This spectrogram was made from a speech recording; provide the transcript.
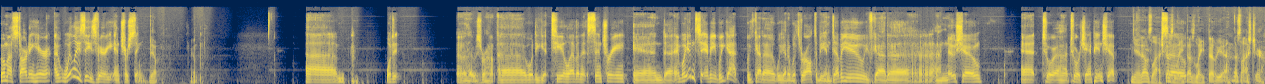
who am I starting here? Uh, Willie Z is very interesting. Yep. Yep. Um, what did? Oh, that was wrong. Uh, what do you get? T eleven at Sentry, and uh, and we didn't say. I mean, we got we've got a we got a withdrawal to BMW. We've got a, a no show at Tour uh, Tour Championship. Yeah, that was last. That was late. That was late though. Yeah, that was last year.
